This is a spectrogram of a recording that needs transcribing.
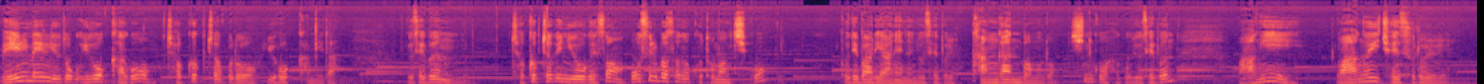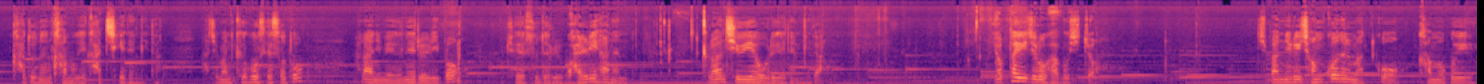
매일매일 유독 유혹하고 적극적으로 유혹합니다. 요셉은 적극적인 유혹에서 옷을 벗어놓고 도망치고 보디발이 아내는 요셉을 강간범으로 신고하고 요셉은 왕이 왕의 죄수를 가두는 감옥에 갇히게 됩니다. 하지만 그곳에서도 하나님의 은혜를 입어 죄수들을 관리하는 그러한 지위에 오르게 됩니다. 옆 페이지로 가보시죠. 집안일의 전권을 맡고 감옥의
